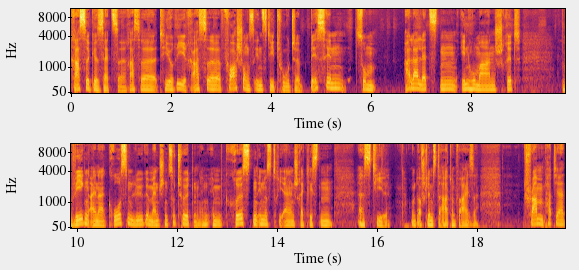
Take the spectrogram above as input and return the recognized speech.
Rassegesetze, Rassetheorie, Rasseforschungsinstitute bis hin zum allerletzten inhumanen Schritt, wegen einer großen Lüge Menschen zu töten, im, im größten industriellen, schrecklichsten äh, Stil und auf schlimmste Art und Weise. Trump hat ja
